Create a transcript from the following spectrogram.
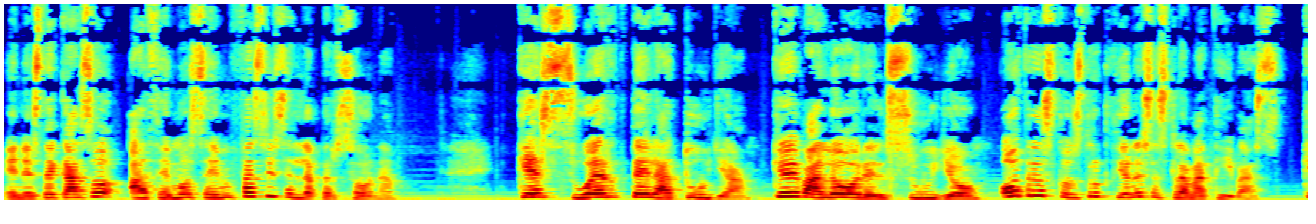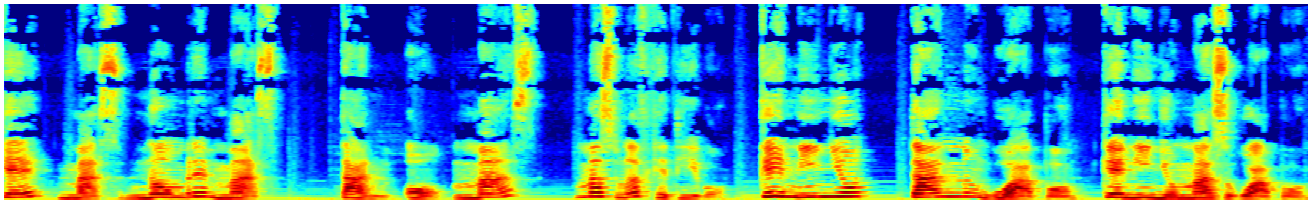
En este caso hacemos énfasis en la persona. ¡Qué suerte la tuya! ¡Qué valor el suyo! Otras construcciones exclamativas. ¿Qué más nombre más tan o más más un adjetivo. ¡Qué niño tan guapo! ¡Qué niño más guapo!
